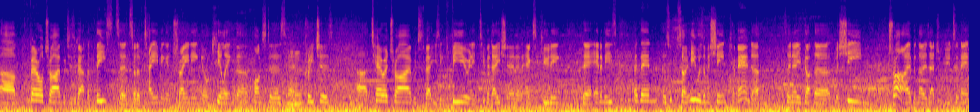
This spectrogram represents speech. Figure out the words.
Um, feral tribe, which is about the beasts and sort of taming and training or killing the monsters and Mhm. creatures. Uh, terror tribe, which is about using fear and intimidation and executing their enemies. And then, as, so he was a machine commander. So now you've got the machine tribe and those attributes, and then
